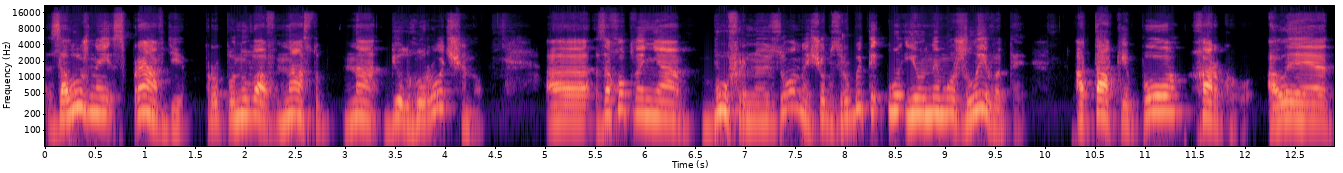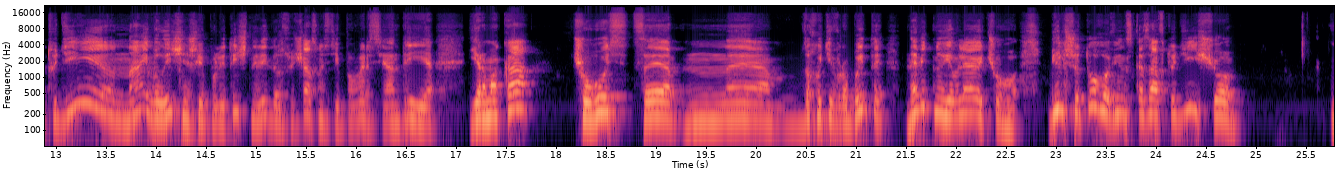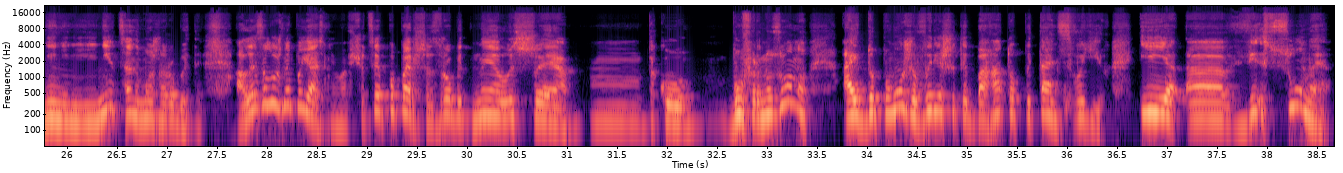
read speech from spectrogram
Залужний справді пропонував наступ на Білгородщину, е, захоплення буферної зони, щоб зробити і унеможливити атаки по Харкову. Але тоді найвеличніший політичний лідер сучасності по версії Андрія Єрмака чогось це не захотів робити, навіть не уявляю чого. Більше того, він сказав тоді, що. Ні, ні, ні, ні, ні, це не можна робити. Але залужний пояснював, що це, по-перше, зробить не лише м, таку буферну зону, а й допоможе вирішити багато питань своїх і е, відсуне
